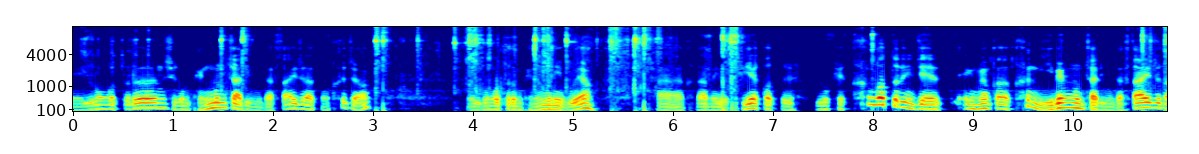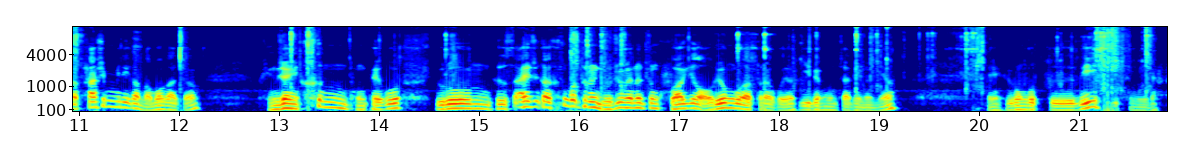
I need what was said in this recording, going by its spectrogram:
예, 이런 것들은 지금 100문짜리입니다. 사이즈가 좀 크죠. 예, 이런 것들은 100문이고요. 자, 그 다음에 이 뒤에 것들, 이렇게 큰 것들은 이제 액면가가 큰 200문짜리입니다. 사이즈가 40mm가 넘어가죠. 굉장히 큰 동패고, 이런 그 사이즈가 큰 것들은 요즘에는 좀 구하기가 어려운 것 같더라고요. 200문짜리는요. 네, 이런 것들이 있습니다.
